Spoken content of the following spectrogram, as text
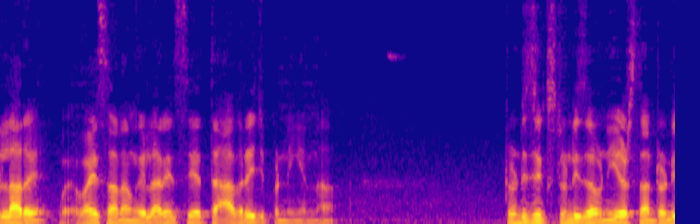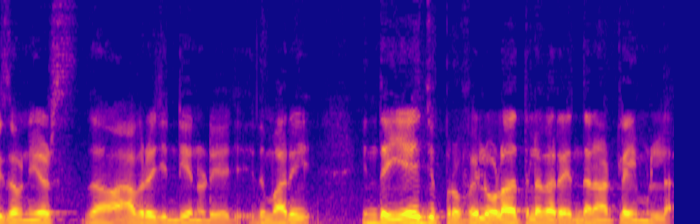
எல்லோரும் வயசானவங்க எல்லோரையும் சேர்த்து ஆவரேஜ் பண்ணிங்கன்னா twenty six twenty seven years தான் டுவெண்ட்டி செவன் இயர்ஸ் தான் ஆவரேஜ் இந்தியனுடைய ஏஜ் இது மாதிரி இந்த ஏஜ் ப்ரொஃபைல் உலகத்தில் வேறு எந்த நாட்டிலையும் இல்லை.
